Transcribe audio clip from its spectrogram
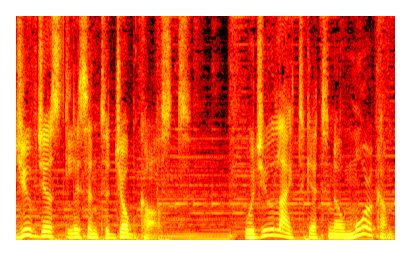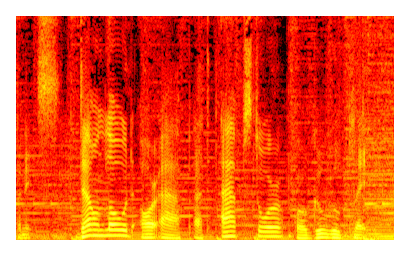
You've just listened to Jobcast. Would you like to get to know more companies? Download our app at App Store or Google Play.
